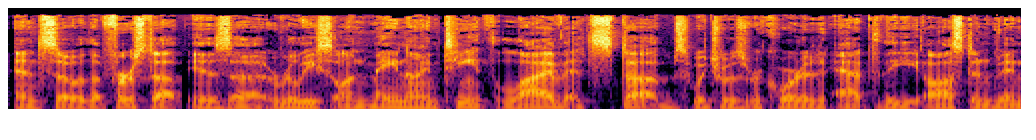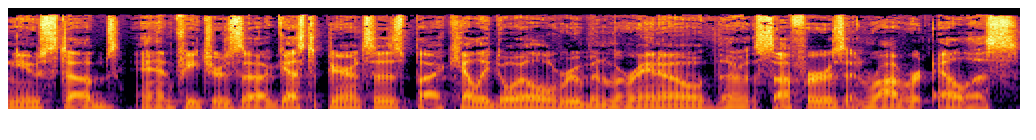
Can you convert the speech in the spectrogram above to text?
And so the first up is a release on May 19th, live at Stubbs, which was recorded at the Austin venue Stubbs and features uh, guest appearances by Kelly Doyle, Ruben Moreno, The Suffers, and Robert Ellis.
